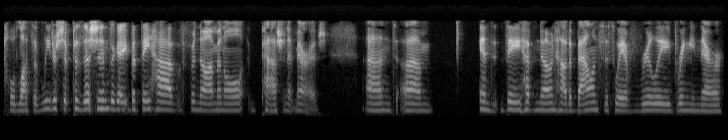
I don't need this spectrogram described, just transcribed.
hold lots of leadership positions, okay, but they have phenomenal, passionate marriage, and um, and they have known how to balance this way of really bringing their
